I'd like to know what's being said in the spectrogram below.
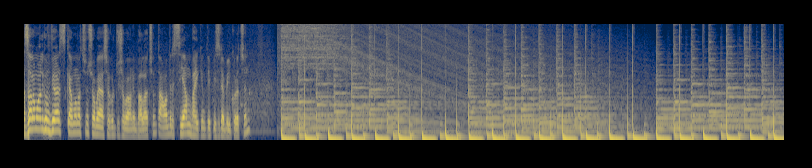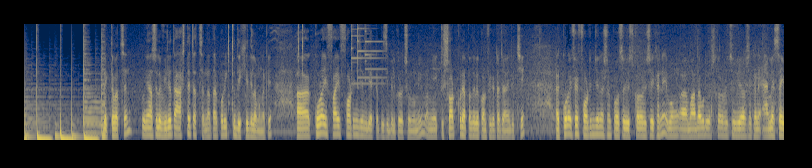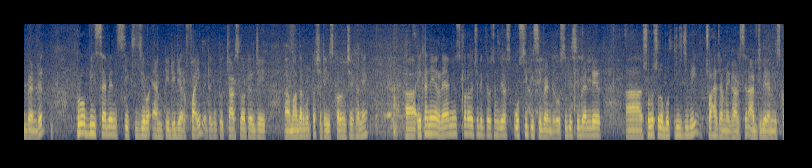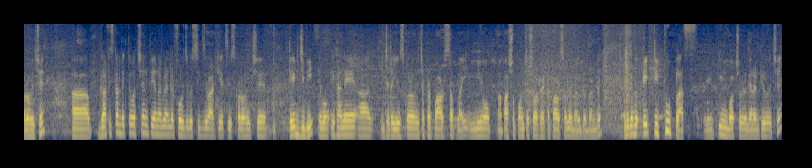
আসসালামু আলাইকুম ভিউয়ার্স, কেমন আছেন সবাই? আশা করছি সবাই অনেক ভালো আছেন। তো আমাদের সিয়াম ভাই কিন্তু এই পিসিটা বিল করেছেন। দেখতে পাচ্ছেন? উনি আসলে ভিডিওতে আসতে চাচ্ছেন না, তারপর একটু দেখিয়ে দিলাম ওনাকে। কোরাই ফাইভ ফোরটিন জেন একটা পিসি বিল করেছেন উনি। আমি একটু শর্ট করে আপনাদের কনফিগারটা জানিয়ে দিচ্ছি। Core i five fourteen generation processor use করা হয়েছে এখানে এবং মাদারবোর্ড ইউজ করা হয়েছে ভিউয়ার্স এখানে এমএসআই ব্র্যান্ডের pro B seven six zero MP DDR five এটা কিন্তু চার স্লটের যে মাদারবোর্ডটা সেটা ইউজ করা হয়েছে এখানে। এখানে র্যাম ইউজ করা হয়েছে, দেখতে পাচ্ছেন ভিউয়ার্স ওসিপিসি ব্র্যান্ডের ওসিপিসি ব্র্যান্ডের ষোলো ষোলো বত্রিশ জিবি ছ হাজার মেগাহার্সের আট জিবি র্যাম ইউজ করা হয়েছে। গ্রাফিক্স কার্ড দেখতে পাচ্ছেন পিয়ানো ব্র্যান্ডের four zero six zero RTX use করা হয়েছে এইট জিবি এবং এখানে যেটা ইউজ করা হয়েছে আপনার পাওয়ার সাপ্লাই নিও পাঁচশো পঞ্চাশ ওয়াটের একটা পাওয়ার সাপ্লাই ব্যারোটো ব্র্যান্ডের এটা কিন্তু এইটটি টু প্লাস এবং তিন বছরের গ্যারান্টি রয়েছে।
